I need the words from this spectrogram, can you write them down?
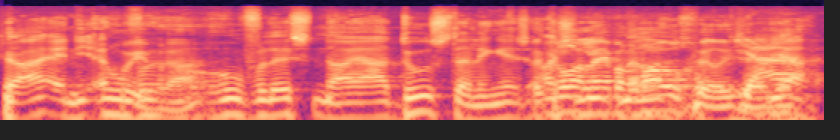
Ja, en die, hoeveel, vraag. hoeveel is... Nou ja, doelstelling is... Als kan je alleen maar omhoog, wil je zeggen. Ja,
